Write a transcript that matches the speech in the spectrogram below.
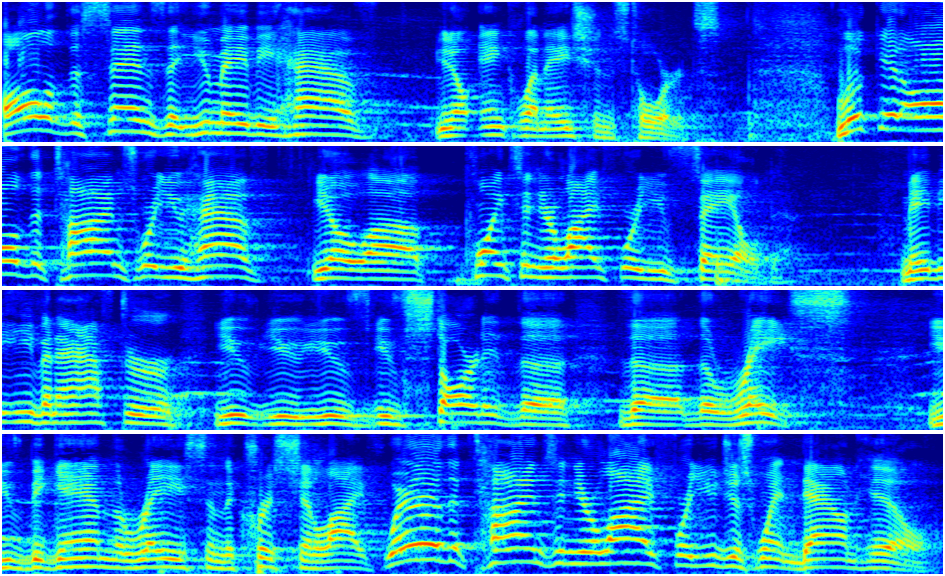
all of the sins that you maybe have, you know, inclinations towards. Look at all the times where you have, you know, uh, points in your life where you've failed. Maybe even after you, you, you've, you've started the, the, the race. You've began the race in the Christian life. Where are the times in your life where you just went downhill?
